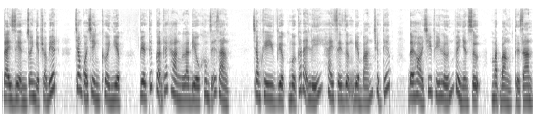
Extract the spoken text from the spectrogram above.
Đại diện doanh nghiệp cho biết, trong quá trình khởi nghiệp, việc tiếp cận khách hàng là điều không dễ dàng. Trong khi việc mở các đại lý hay xây dựng điểm bán trực tiếp đòi hỏi chi phí lớn về nhân sự, mặt bằng, thời gian.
